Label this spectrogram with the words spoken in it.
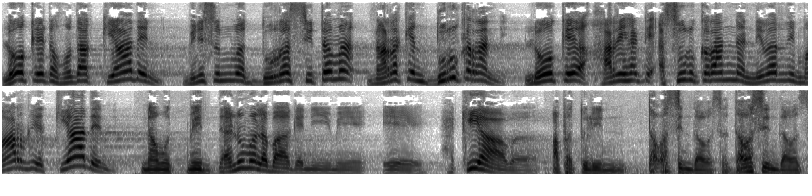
ලෝකයට හොඳක් කියා දෙන්න. මිනිසුන්ව දුර සිටම නරකෙන් දුරු කරන්නේ. ලෝකය හරිහැටි ඇසුරු කරන්න නිවැරදි මාර්ගය කියා දෙන්න. නමුත් මේ දැනුම ලබා ගැනීමේ ඒ හැකියාව අප තුළින් දවසින් දවස දවසින් දවස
